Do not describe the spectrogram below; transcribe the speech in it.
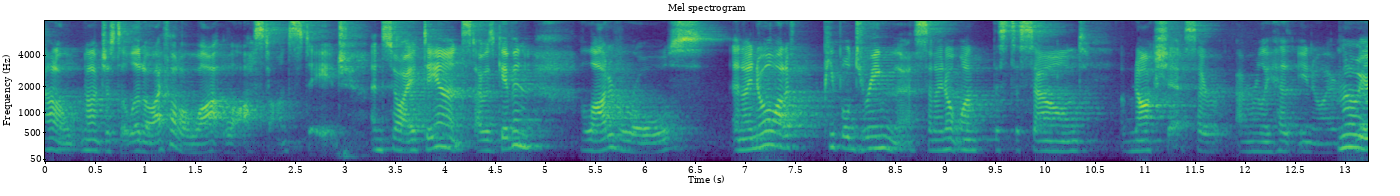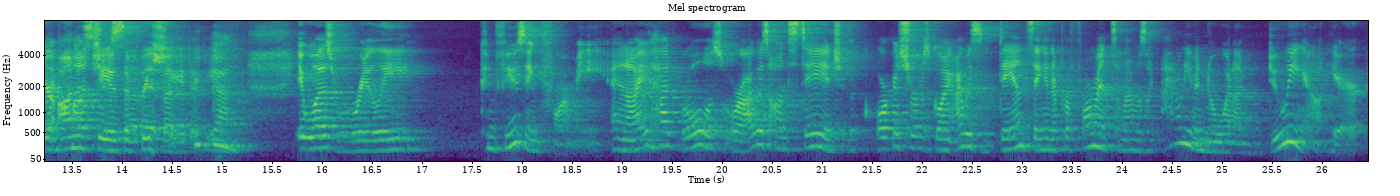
Not a, not just a little. I felt a lot lost on stage. And so I danced. I was given a lot of roles, and I know a lot of people dream this. And I don't want this to sound obnoxious. I, I'm really you know. I no, really your honesty is of it, appreciated. yeah. it was really confusing for me. And I had roles where I was on stage, the orchestra was going, I was dancing in a performance, and I was like, I don't even know what I'm doing out here.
